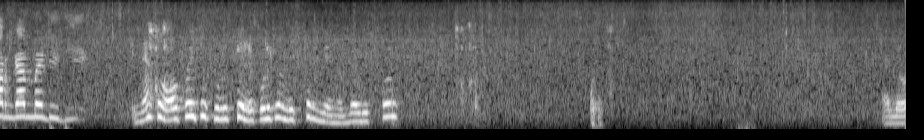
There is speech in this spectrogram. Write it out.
ഉറങ്ങാൻ വേണ്ടി ഞാൻ കോപ്പറേറ്റ് വെച്ച് കുളിക്കല്ലേ? കുളിക്കാൻ ഡിസ്റ്റർബ് ചെയ്യുന്നു. ഇപ്പോൾ ഹലോ?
